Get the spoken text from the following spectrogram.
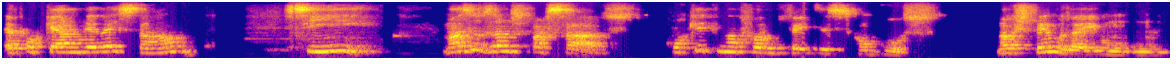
é porque é ano de eleição. Sim, mas os anos passados? Por que, que não foram feitos esses concursos? nós temos aí um, um,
